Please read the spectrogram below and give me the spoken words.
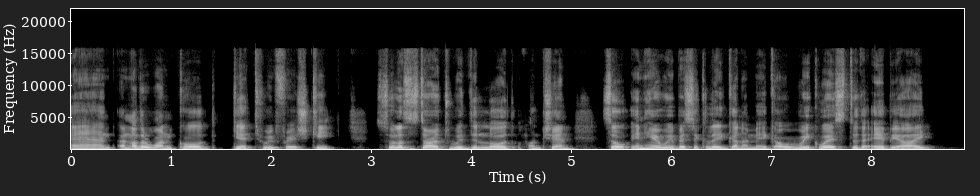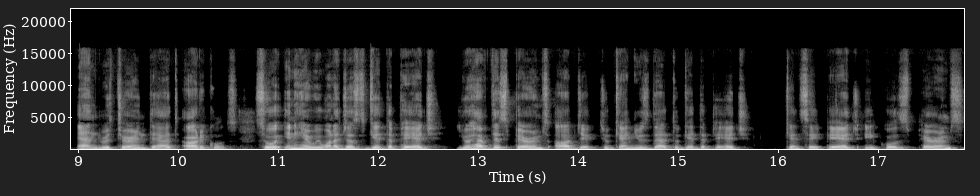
and another one called get refresh key. So let's start with the load function. So in here, we're basically gonna make our request to the API and return that articles. So in here, we wanna just get the page. You have this params object. You can use that to get the page. You can say page equals params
